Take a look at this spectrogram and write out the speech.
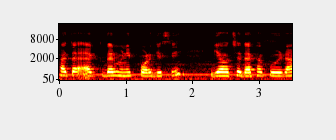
হয়তো এক দেড় মিনিট পর গেছি। গিয়ে হচ্ছে দেখা কইরা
